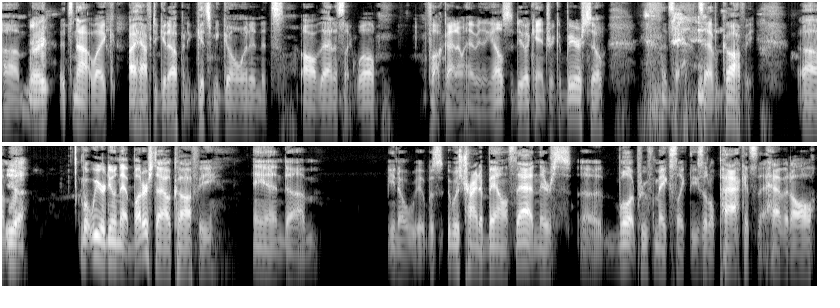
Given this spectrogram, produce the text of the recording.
Um, right. It's not like I have to get up and it gets me going and it's all of that. It's like, well, fuck, I don't have anything else to do. I can't drink a beer, so let's, have, let's have a coffee. Um, yeah. But we were doing that butter style coffee, and um, you know, it was it was trying to balance that. And there's uh, Bulletproof makes like these little packets that have it all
